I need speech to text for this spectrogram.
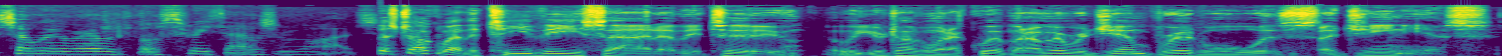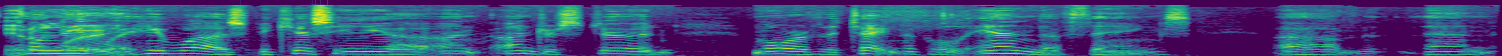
So we were able to go 3,000 watts. Let's talk about the TV side of it too. You're talking about equipment. I remember Jim Bridwell was a genius in well, a way. wa- he was because he uh, un- understood more of the technical end of things um, than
